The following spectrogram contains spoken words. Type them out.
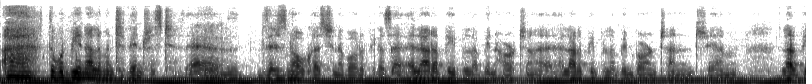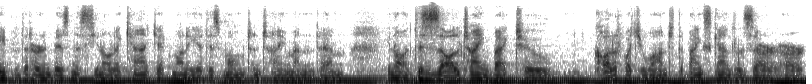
Uh, there would be an element of interest. Uh, yeah. There's no question about it because a, a, lot of people have been hurt and a, a lot of people have been burnt, and um, a lot of people that are in business, you know, like can't get money at this moment in time. And um, you know, this is all tying back to call it what you want. The bank scandals are,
